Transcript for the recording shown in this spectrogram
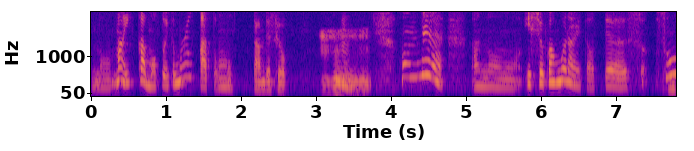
あのまあ一回持っといてもらおうかと思ったんですよ。うんうんほんであの1週間ぐらい経ってそそうい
